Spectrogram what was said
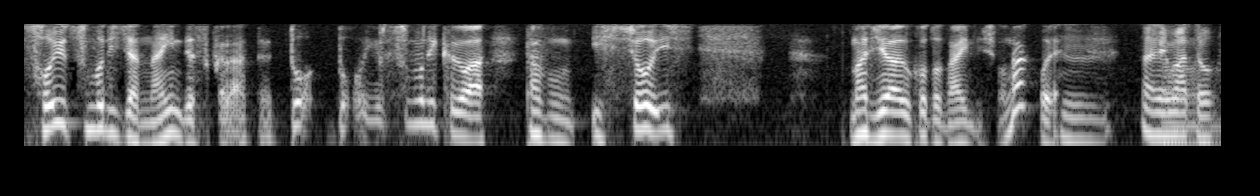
そういうつもりじゃないんですからって、ど、どういうつもりかは多分一生一、交わることないんでしょうな、これ。うん。まあでもあと、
